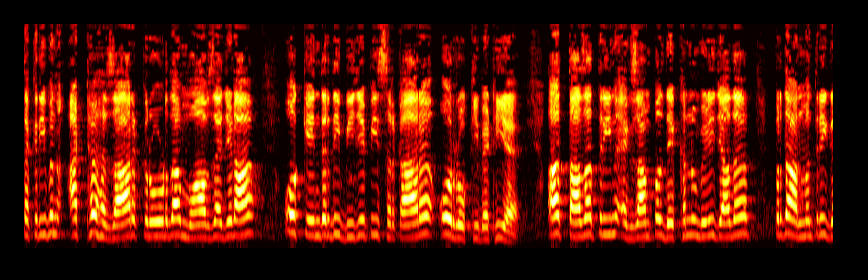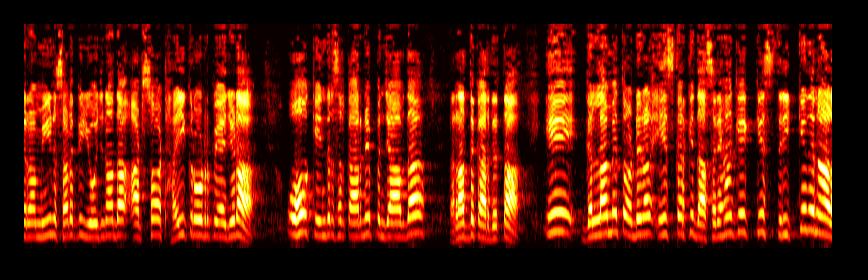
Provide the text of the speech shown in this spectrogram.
ਤਕਰੀਬਨ 8000 ਕਰੋੜ ਦਾ ਮੁਆਵਜ਼ਾ ਜਿਹੜਾ, ਉਹ ਕੇਂਦਰ ਦੀ ਬੀਜੇਪੀ ਸਰਕਾਰ ਉਹ ਰੋਕੀ ਬੈਠੀ ਹੈ। ਆ ਤਾਜ਼ਾ ਤਰੀਨ ਐਗਜ਼ਾਮਪਲ ਦੇਖਣ ਨੂੰ ਮਿਲੀ ਜਦ ਪ੍ਰਧਾਨ ਮੰਤਰੀ ਗ੍ਰਾਮੀਣ ਸੜਕ ਯੋਜਨਾ ਦਾ 828 ਕਰੋੜ ਰੁਪਏ ਜਿਹੜਾ, ਉਹ ਕੇਂਦਰ ਸਰਕਾਰ ਨੇ ਪੰਜਾਬ ਦਾ ਰੱਦ ਕਰ ਦਿੱਤਾ। ਇਹ ਗੱਲਾਂ ਮੈਂ ਤੁਹਾਡੇ ਨਾਲ ਇਸ ਕਰਕੇ ਦੱਸ ਰਿਹਾ ਕਿ ਕਿਸ ਤਰੀਕੇ ਦੇ ਨਾਲ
